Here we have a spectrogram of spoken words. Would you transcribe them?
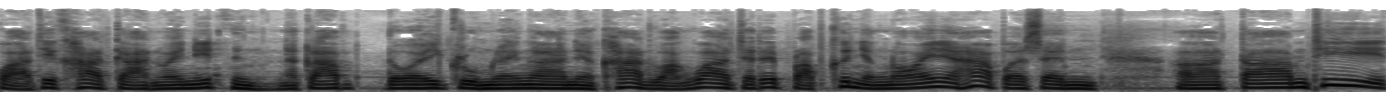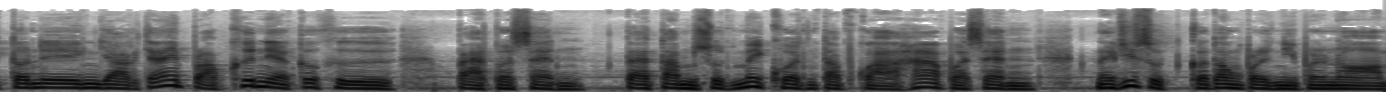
กว่าที่คาดการไว้นิดหนึ่งนะครับ โดยกลุ่มแรงงานเนี่ยคาดหวังว่าจะได้ปรับขึ้นอย่างน้อยเนี่ยห้าเปอร์เซ็นต์ตามที่ตนเองอยากจะให้ปรับขึ้นเนี่ยก็คือ8%เปอร์เซ็นต์แต่ต่ำสุดไม่ควรต่ำกว่า 5%ในที่สุดก็ต้องประนีประนอม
